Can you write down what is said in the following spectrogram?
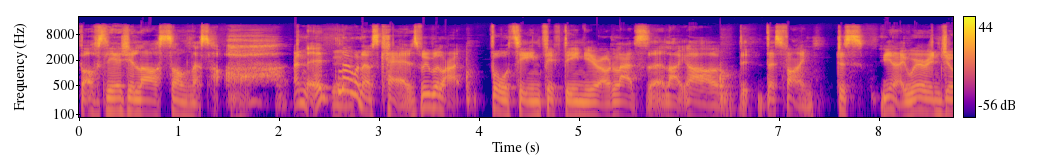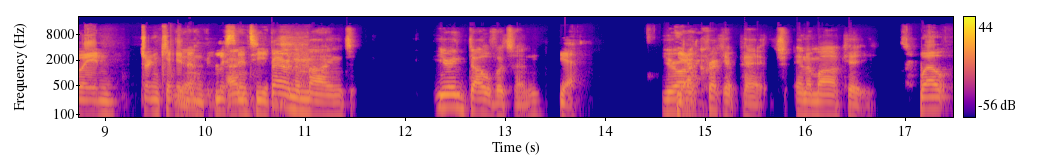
but obviously as your last song, that's like, oh, and it, Yeah. no one else cares. We were like 14, 15 year old lads that are like, oh, th- that's fine. Just, you know, we're enjoying drinking Yeah. and listening And to you. Bearing in mind, you're in Dulverton. Yeah. You're on a cricket pitch in a marquee. Well,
